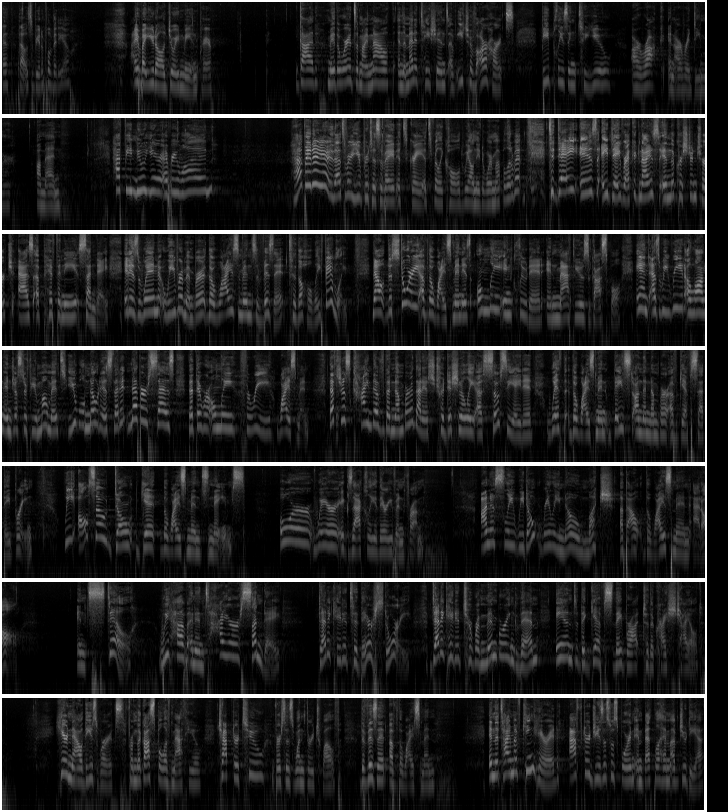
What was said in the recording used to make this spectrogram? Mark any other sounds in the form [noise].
That was a beautiful video. I invite you to all join me in prayer. God, may the words of my mouth and the meditations of each of our hearts be pleasing to you, our rock and our redeemer. Amen. Happy New Year, everyone! Happy New Year! That's where you participate. It's great. It's really cold. We all need to warm up a little bit. Today is a day recognized in the Christian church as Epiphany Sunday. It is when we remember the wise men's visit to the Holy Family. Now, the story of the wise men is only included in Matthew's gospel. And as we read along in just a few moments, you will notice that it never says that there were only three wise men. That's just kind of the number that is traditionally associated with the wise men based on the number of gifts that they bring. We also don't get the wise men's names or where exactly they're even from. Honestly, we don't really know much about the wise men at all. And still, we have an entire Sunday dedicated to their story dedicated to remembering them and the gifts they brought to the Christ child. Hear now these words from the Gospel of Matthew, chapter 2, verses 1 through 12, the visit of the wise men. In the time of King Herod, after Jesus was born in Bethlehem of Judea,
